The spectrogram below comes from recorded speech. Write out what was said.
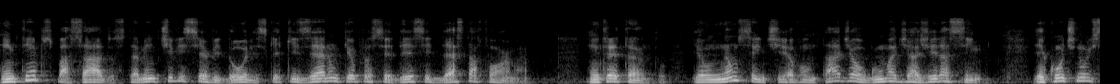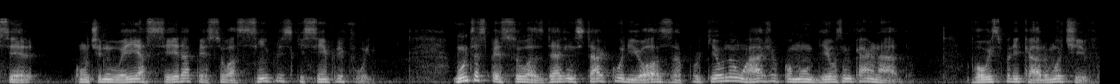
Em tempos passados, também tive servidores que quiseram que eu procedesse desta forma. Entretanto, eu não sentia vontade alguma de agir assim, e continuei, ser, continuei a ser a pessoa simples que sempre fui. Muitas pessoas devem estar curiosas porque eu não ajo como um Deus encarnado. Vou explicar o motivo.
